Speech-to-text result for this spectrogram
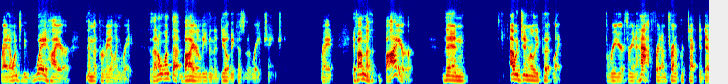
right? I want it to be way higher than the prevailing rate because I don't want that buyer leaving the deal because the rate changed, right? If I'm the buyer, then I would generally put like three or three and a half, right? I'm trying to protect a, di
